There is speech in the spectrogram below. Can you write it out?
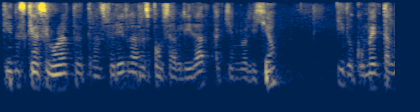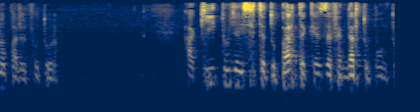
tienes que asegurarte de transferir la responsabilidad a quien lo eligió y documentalo para el futuro. Aquí tú ya hiciste tu parte, que es defender tu punto.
